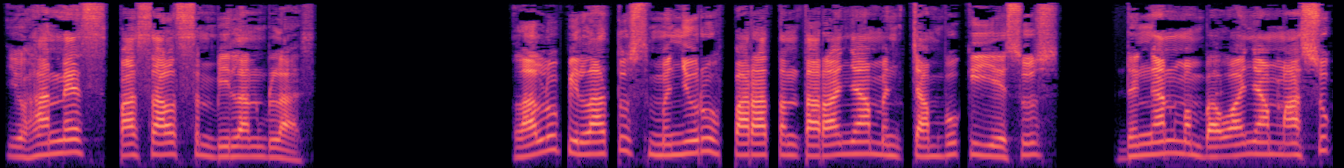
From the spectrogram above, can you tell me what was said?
Yohanes pasal 19 Lalu Pilatus menyuruh para tentaranya mencambuki Yesus dengan membawanya masuk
